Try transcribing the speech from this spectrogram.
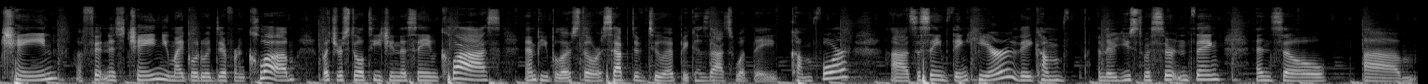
chain, a fitness chain, you might go to a different club, but you're still teaching the same class, and people are still receptive to it because that's what they come for. Uh, it's the same thing here. They come and they're used to a certain thing, and so um,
